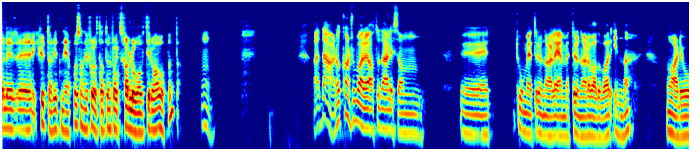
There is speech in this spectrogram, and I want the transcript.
eller kutta litt ned på, sånn i forhold til at den faktisk har lov til å ha åpent. da. Mm. Nei, det er nok kanskje bare at det er liksom eh, to meter unna eller én meter unna eller hva det var inne. Nå er det jo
